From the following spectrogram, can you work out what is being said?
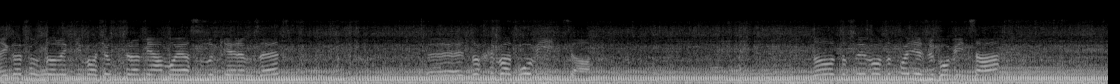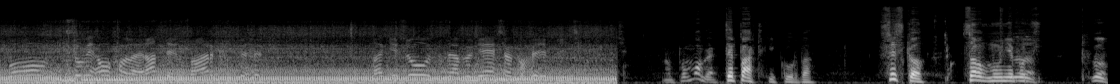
najgorszą dolegliwością, która miała moja Suzuki RMZ y, to chyba głowica no to w sumie można powiedzieć, że głowica bo w sumie o cholera, ten bark taki bym nie chciał go wypić No pomogę. Te paczki, kurwa. Wszystko, co mu nie. Fu.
